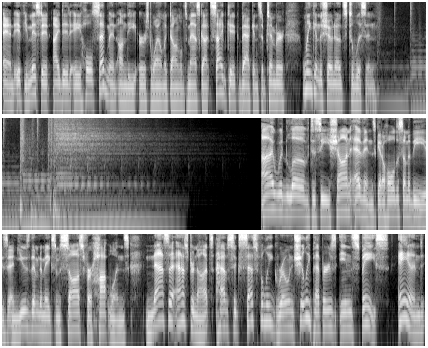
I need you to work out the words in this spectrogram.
And if you missed it, I did a whole segment on the erstwhile McDonald's mascot sidekick back in September. Link in the show notes to listen. I would love to see Sean Evans get a hold of some of these and use them to make some sauce for hot ones. NASA astronauts have successfully grown chili peppers in space and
